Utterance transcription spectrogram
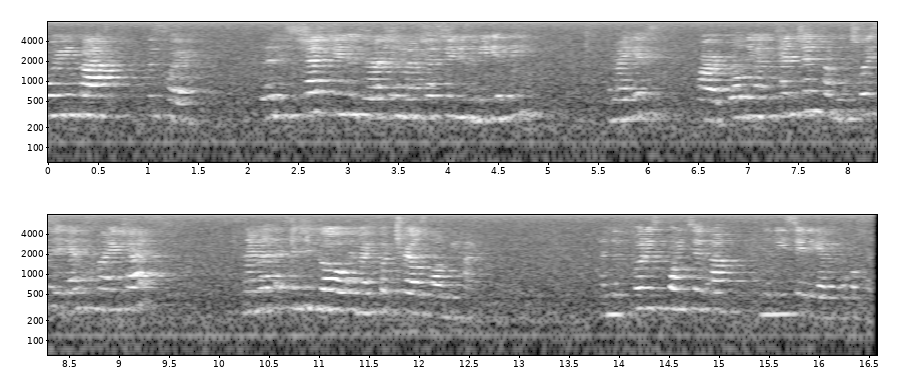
pointing back this way. Then his chest changes direction, my chest changes immediately. And my hips are building up tension from the twist against my chest. And I let that tension go and my foot trails along behind. And the foot is pointed up and the knees stay together the whole time.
